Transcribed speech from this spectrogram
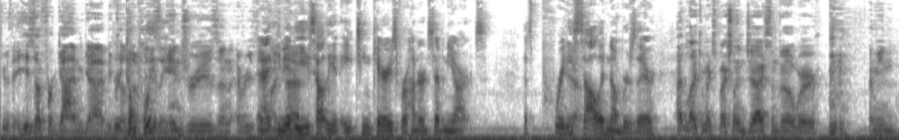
He's a forgotten guy because Completely. of his injuries and everything And like maybe that. he's healthy. He had 18 carries for 170 yards. That's pretty Yeah. solid numbers there. I'd like him, especially in Jacksonville, where I mean,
